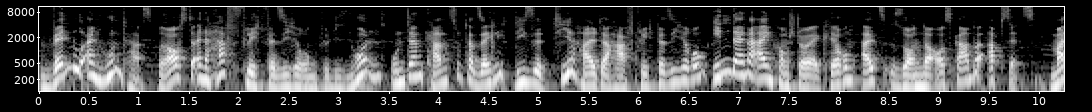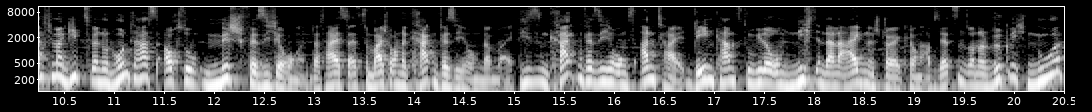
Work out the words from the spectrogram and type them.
Wenn du einen Hund hast, brauchst du eine Haftpflichtversicherung für diesen Hund und dann kannst du tatsächlich diese Tierhalterhaftpflichtversicherung in deiner Einkommensteuererklärung als Sonderausgabe absetzen. Manchmal gibt es, wenn du einen Hund hast, hast auch so Mischversicherungen. Das heißt, da ist zum Beispiel auch eine Krankenversicherung dabei. Diesen Krankenversicherungsanteil, den kannst du wiederum nicht in deiner eigenen Steuererklärung absetzen, sondern wirklich nur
